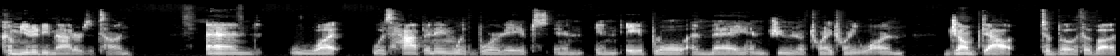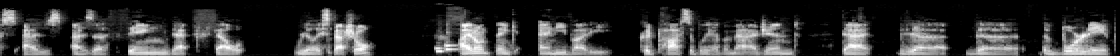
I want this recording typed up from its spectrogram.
community matters a ton. And what was happening with Bored Apes in in April and May and June of 2021 jumped out to both of us as as a thing that felt really special. I don't think anybody could possibly have imagined that the the the bored ape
